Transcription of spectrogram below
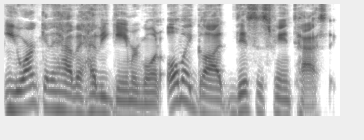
You aren't going to have a heavy gamer going, oh my God, this is fantastic.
